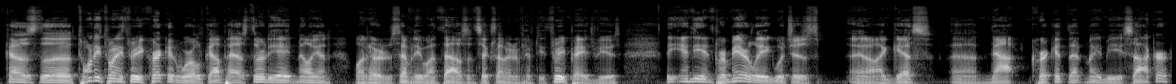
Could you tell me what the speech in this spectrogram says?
because the 2023 Cricket World Cup has 38,171,653 page views. The Indian Premier League, which is, you know, I guess uh, not cricket, that may be soccer,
